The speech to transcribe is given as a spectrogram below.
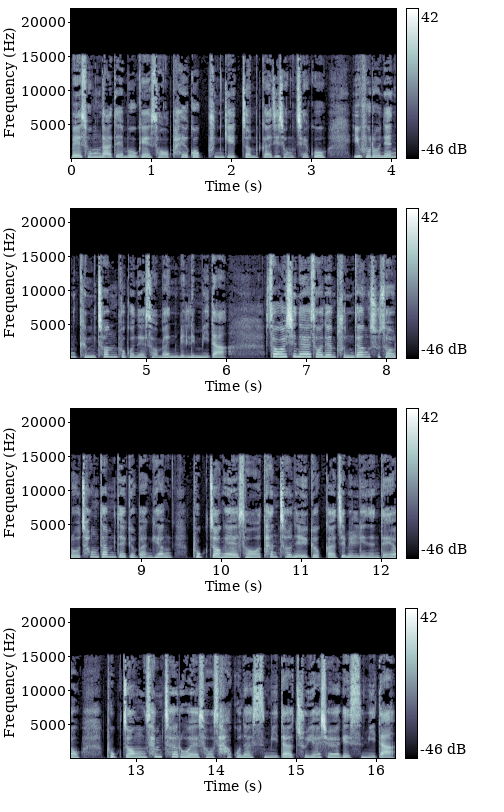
매송 나대목에서 팔곡 분기점까지 정체고 이후로는 금천 부근에서만 밀립니다. 서울 시내에서는 분당 수서로 청담대교 방향 복정에서 탄천 1교까지 밀리는데요. 복정 3차로에서 사고 났습니다. 주의하셔야겠습니다.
